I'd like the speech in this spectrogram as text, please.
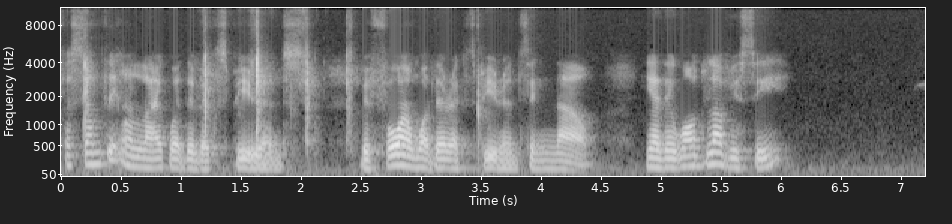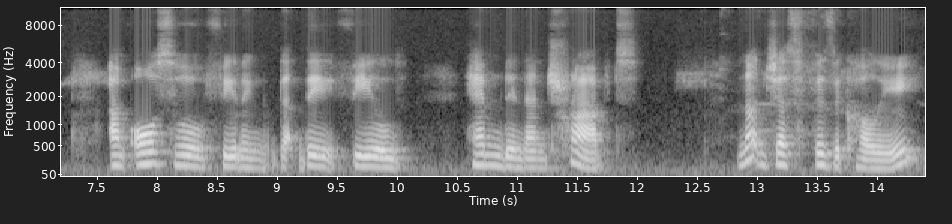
for something unlike what they've experienced before and what they're experiencing now. Yeah, they want love, you see. I'm also feeling that they feel hemmed in and trapped, not just physically,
